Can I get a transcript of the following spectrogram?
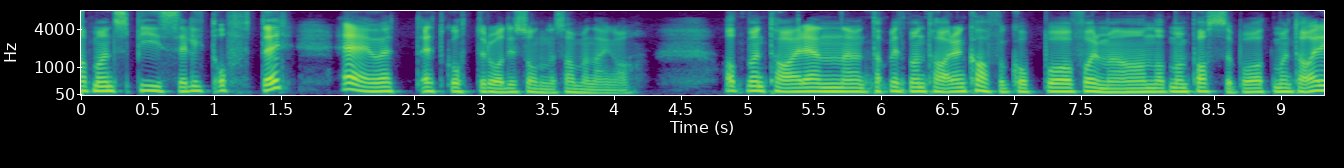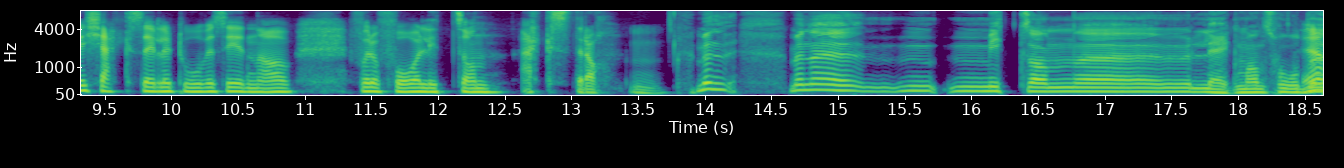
At man spiser litt oftere, er jo et, et godt råd i sånne sammenhenger. At man tar en, hvis man tar en kaffekopp på formiddagen, at man passer på at man tar en kjeks eller to ved siden av, for å få litt sånn ekstra. Mm. Men, men eh, mitt sånn uh, legmannshode Ja,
